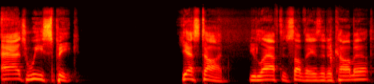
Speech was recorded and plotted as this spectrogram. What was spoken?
as we speak? Yes, Todd, you laughed at something. Is it a comment?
